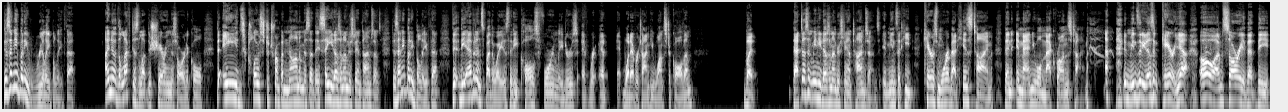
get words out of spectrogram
Does anybody really believe that? I know the left is left. They're sharing this article. The aides close to Trump, anonymous, that they say he doesn't understand time zones. Does anybody believe that? The, the evidence, by the way, is that he calls foreign leaders at, at, at whatever time he wants to call them. But that doesn't mean he doesn't understand time zones. It means that he cares more about his time than Emmanuel Macron's time. it means that he doesn't care. Yeah. Oh, I'm sorry that the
